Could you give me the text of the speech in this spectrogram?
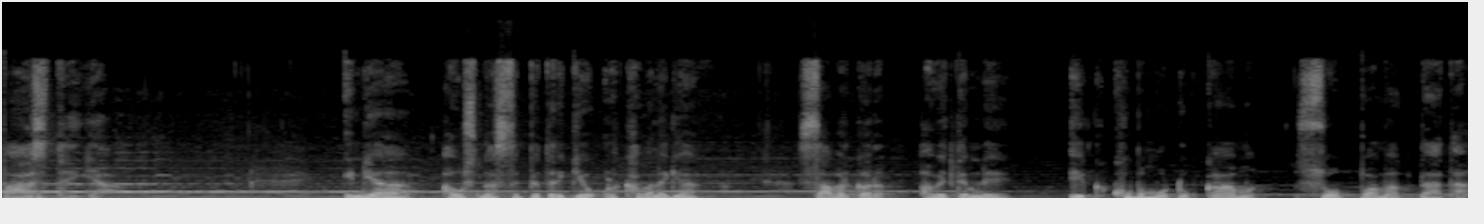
પાસ થઈ ગયા. ઇન્ડિયા હાઉસના સભ્ય તરીકે ઓળખાવા લાગ્યા. સાવરકર હવે તેમને એક ખૂબ મોટું કામ સોંપવા માંગતા હતા.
